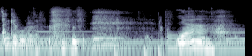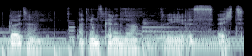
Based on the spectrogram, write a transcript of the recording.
Danke, Rudolf. ja, Leute, Adventskalender-Dreh ist echt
